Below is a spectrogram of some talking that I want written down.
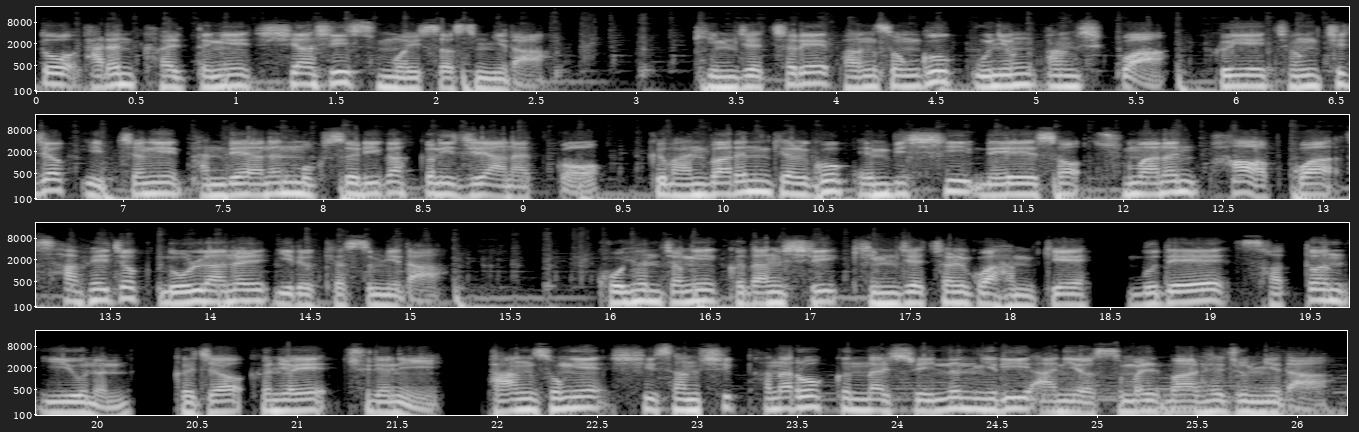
또 다른 갈등의 씨앗이 숨어 있었습니다. 김재철의 방송국 운영 방식과 그의 정치적 입장에 반대하는 목소리가 끊이지 않았고 그 반발은 결국 MBC 내에서 수많은 파업과 사회적 논란을 일으켰습니다. 고현정이 그 당시 김재철과 함께 무대에 섰던 이유는 그저 그녀의 출연이 방송의 시상식 하나로 끝날 수 있는 일이 아니었음을 말해줍니다.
